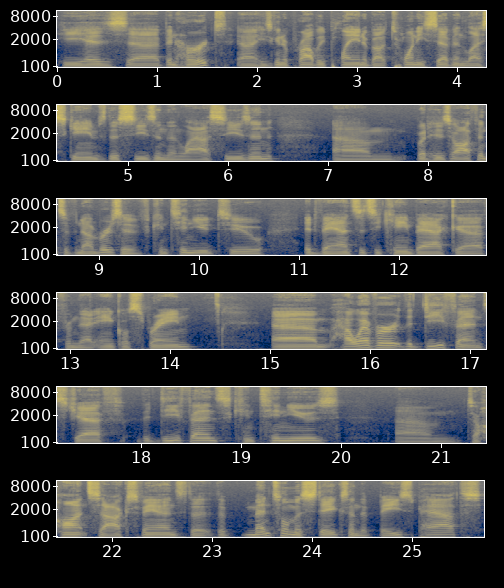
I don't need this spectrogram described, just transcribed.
He has uh, been hurt. Uh, he's going to probably play in about 27 less games this season than last season. Um, but his offensive numbers have continued to advance since he came back uh, from that ankle sprain. Um, however, the defense, Jeff, the defense continues um, to haunt Sox fans. The the mental mistakes and the base paths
